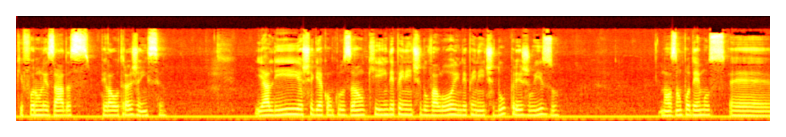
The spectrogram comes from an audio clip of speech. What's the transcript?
que foram lesadas pela outra agência. E ali eu cheguei à conclusão que, independente do valor, independente do prejuízo, Nós não podemos é,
